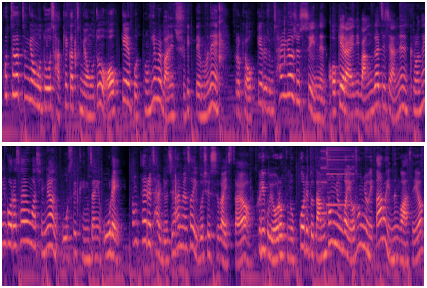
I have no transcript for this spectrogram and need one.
코트 같은 경우도 자켓 같은 경우도 어깨에 보통 힘을 많이 주기 때문에 그렇게 어깨를 좀 살려줄 수 있는 어깨 라인이 망가지지 않는 그런 행거를 사용하시면 옷을 굉장히 오래 형태를 잘 유지하면서 입으실 수가 있어요. 그리고 여러분 옷걸이도 남성용과 여성용이 따로 있는 거 아세요?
